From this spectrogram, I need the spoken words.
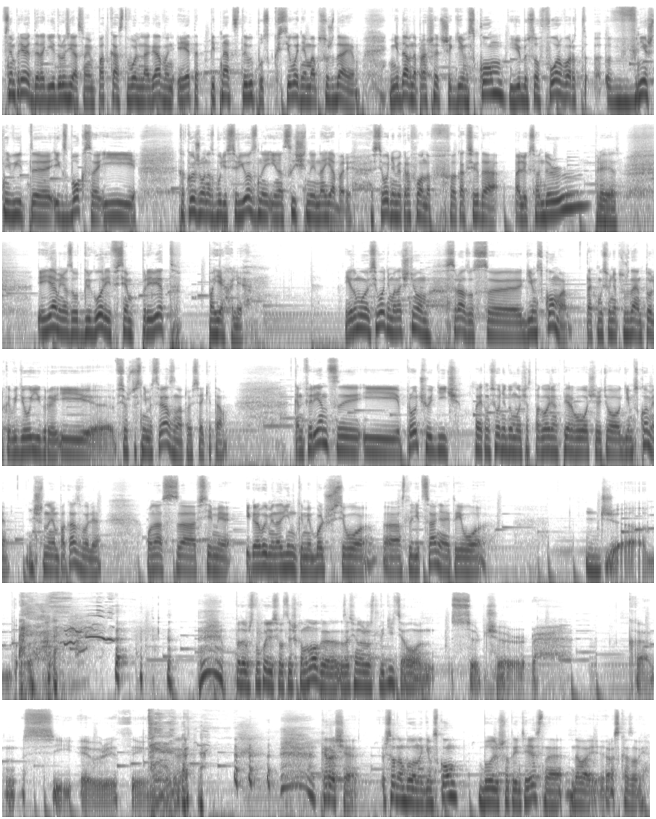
Всем привет, дорогие друзья, с вами подкаст «Вольная гавань», и это 15 выпуск. Сегодня мы обсуждаем недавно прошедший Gamescom, Ubisoft Forward, внешний вид э, Xbox и какой же у нас будет серьезный и насыщенный ноябрь. Сегодня у микрофонов, как всегда, Александр. Привет. И я, меня зовут Григорий, всем привет, поехали. Я думаю, сегодня мы начнем сразу с э, Gamescom. Так мы сегодня обсуждаем только видеоигры и э, все, что с ними связано, то есть всякие там конференции и прочую дичь. Поэтому сегодня, думаю, сейчас поговорим в первую очередь о Gamescom, что на нем показывали. У нас за всеми игровыми новинками больше всего э, следит Саня, это его джоб. Потому что выходит всего слишком много, за всем нужно следить, а он searcher can see everything. Короче, что там было на Gamescom? Было ли что-то интересное? Давай, рассказывай.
